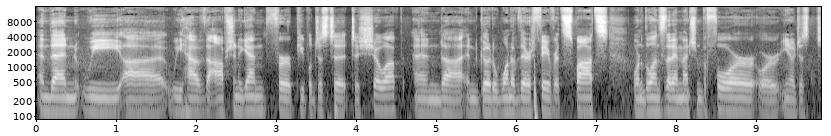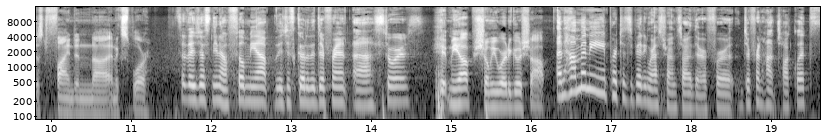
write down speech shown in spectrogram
And then we uh, we have the option again for people just to, to show up and uh, and go to one of their favorite spots, one of the ones that I mentioned before, or you know just just find and uh, and explore. So they just, you know, fill me up. They just go to the different uh, stores. Hit me up, show me where to go shop. And how many participating restaurants are there for different hot chocolates?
